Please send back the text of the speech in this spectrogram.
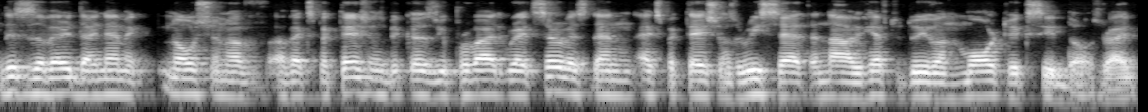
this is a very dynamic notion of, of expectations because you provide great service, then expectations reset, and now you have to do even more to exceed those, right?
